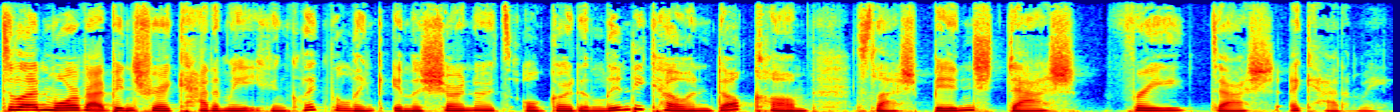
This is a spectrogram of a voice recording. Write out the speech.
To learn more about Binge Free Academy, you can click the link in the show notes or go to lindycohen.com slash binge dash free dash academy.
